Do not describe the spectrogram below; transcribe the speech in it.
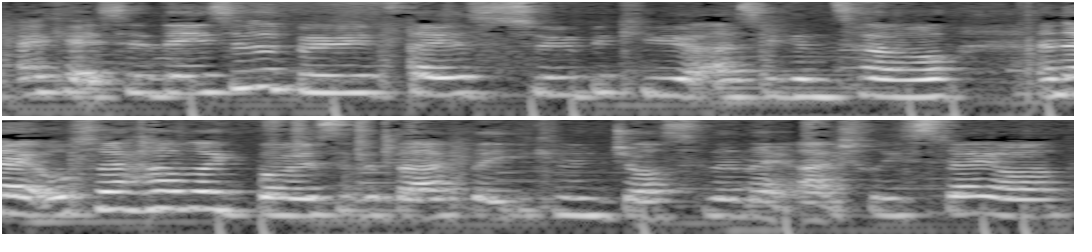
Okay, so these are the boots. They are super cute as you can tell. And they also have like bows at the back that you can adjust so then they actually stay on.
